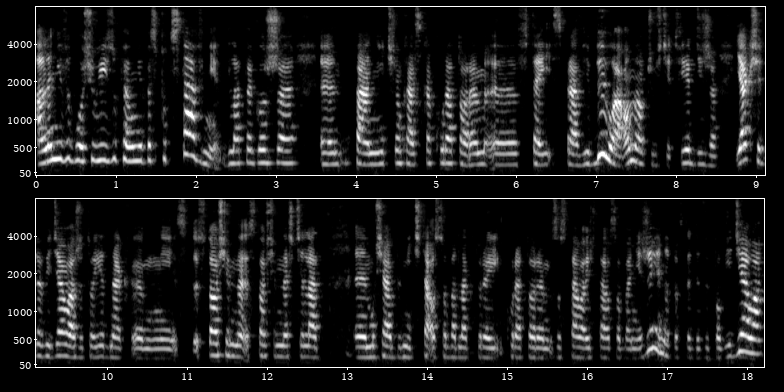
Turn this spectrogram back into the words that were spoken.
ale nie wygłosił jej zupełnie bezpodstawnie, dlatego że e, pani Ćwiąkalska kuratorem w tej sprawie była. Ona oczywiście twierdzi, że jak się dowiedziała, że to jednak em, 118, 118 lat musiałaby mieć ta osoba, dla której kuratorem została i że ta osoba nie żyje, no to wtedy wypowiedziała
